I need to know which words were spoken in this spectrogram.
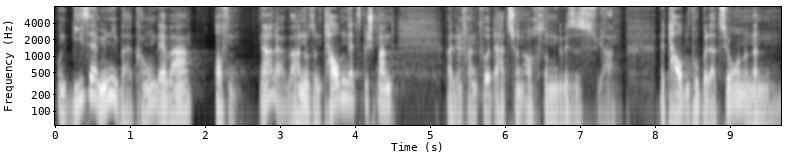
Und dieser Mini-Balkon, der war offen. Ja, da war nur so ein Taubennetz gespannt, weil in Frankfurt, da hat es schon auch so ein gewisses, ja, eine Taubenpopulation und dann,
